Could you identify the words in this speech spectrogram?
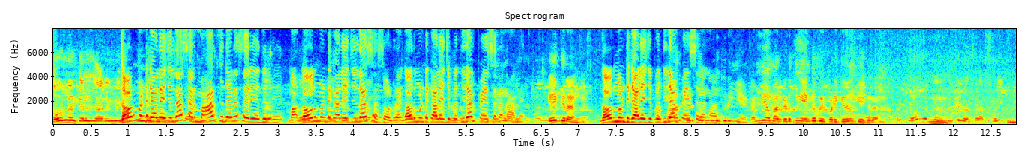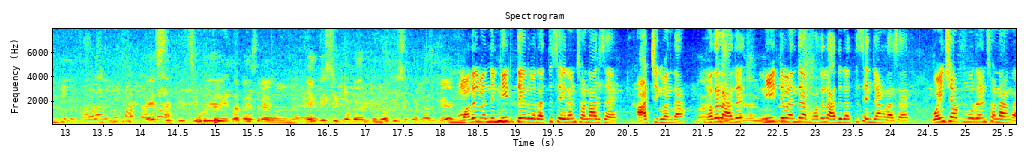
கவர்மெண்ட் காலேஜ் காலேஜில் தான் சார் மார்க் தானே சார் எதிர் கவர்மெண்ட் காலேஜில் தான் சார் சொல்கிறேன் கவர்மெண்ட் காலேஜை பற்றி தான் பேசுகிறேன் நான். கேக்குறாங்க. கவர்மெண்ட் காலேஜை பற்றி தான் பேசுகிறேன் எடுத்து நான் கொடுக்குறீங்க. கம்மியா மார்க் எடுத்துங்க எங்க போய் படிக்கிறதுன்னு இருக்கு முதல் வந்து நீட் தேர்வை ரத்து செய்கிறேன்னு சொன்னார் சார். ஆட்சிக்கு வந்தா. முதல்ல அது நீட்டு வந்து முதல்ல அது ரத்து செஞ்சாங்களா சார்? ஒயின் ஷாப் மூடுறேன்னு சொன்னாங்க.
